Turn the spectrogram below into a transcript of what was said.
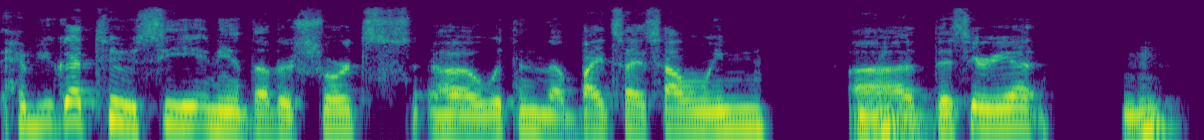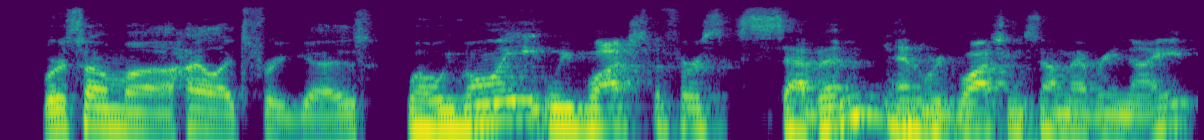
have you got to see any of the other shorts uh, within the bite size Halloween uh, mm-hmm. this year yet? Mm-hmm. What are some uh, highlights for you guys? Well, we've only we've watched the first 7 mm-hmm. and we're watching some every night.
